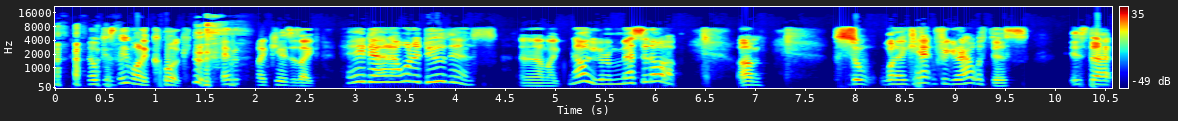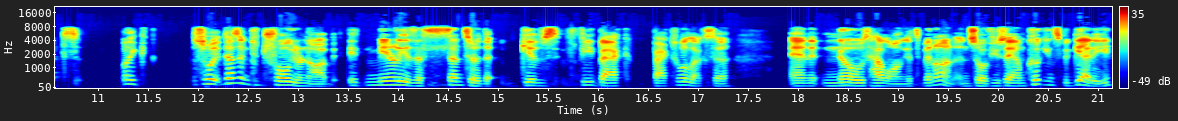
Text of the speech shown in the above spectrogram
no, because they want to cook. Every one of my kids is like, hey, dad, I want to do this, and I'm like, no, you're gonna mess it up. Um, so what I can't figure out with this is that, like, so it doesn't control your knob. It merely is a sensor that gives feedback back to Alexa, and it knows how long it's been on. And so if you say I'm cooking spaghetti,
